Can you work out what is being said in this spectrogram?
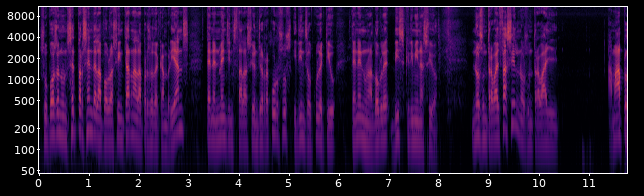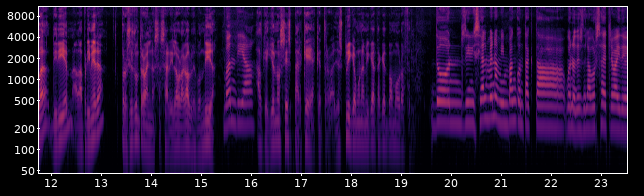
suposen un 7% de la població interna a la presó de Cambrians, tenen menys instal·lacions i recursos i dins el col·lectiu tenen una doble discriminació. No és un treball fàcil, no és un treball amable, diríem, a la primera, però sí és un treball necessari. Laura Galvez, bon dia. Bon dia. El que jo no sé és per què aquest treball. Explica'm una miqueta què et va moure a fer-lo. Doncs inicialment a mi em van contactar, bueno, des de la borsa de treball de,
